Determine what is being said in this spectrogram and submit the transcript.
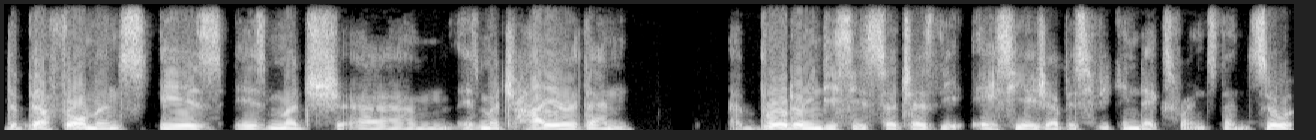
the performance is is much um, is much higher than uh, broader indices such as the AC Asia Pacific Index, for instance. So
